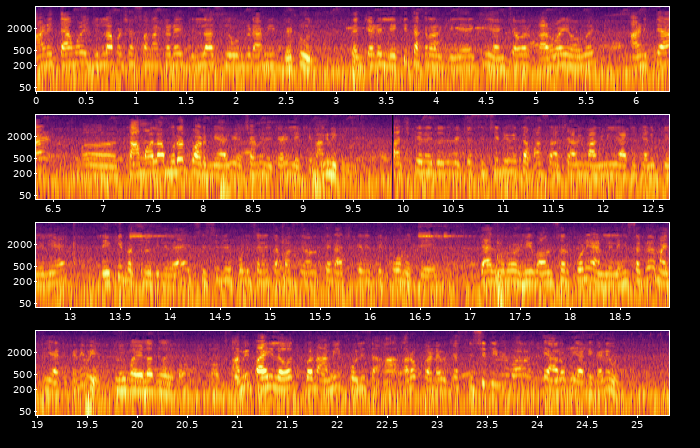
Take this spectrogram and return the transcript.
आणि त्यामुळे जिल्हा प्रशासनाकडे जिल्हा सीओकडे आम्ही भेटून त्यांच्याकडे लेखी तक्रार केली आहे की यांच्यावर कारवाई व्हावी आणि त्या कामाला मुदतवाढ मिळावी अशी आम्ही त्याच्याकडे लेखी मागणी केली आहे. राजकीय नेते त्याच्या सीसीटीव्ही तपासा अशी आम्ही मागणी या ठिकाणी केलेली आहे. लेखी पत्र दिलेलं आहे. सीसीटीव्ही पोलिसांनी तपासल्यावर ते राजकीय नेते कोण होते? त्याचबरोबर हे बाउन्सर कोणी आणलेले? हे सगळं माहिती या ठिकाणी मिळेल. तुम्ही पाहिलात नाही आम्ही पाहिलं होत पण आम्ही पोलीस आरोप करण्यापेक्षा सीसीटीव्हीवर ते आरोप या ठिकाणी होते.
